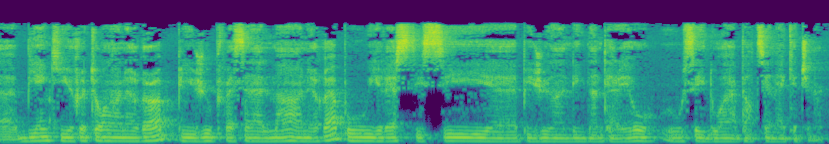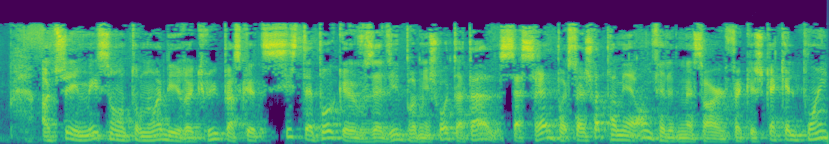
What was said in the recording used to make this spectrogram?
euh, bien qu'il retourne en Europe puis joue professionnellement en Europe ou il reste ici euh, puis joue dans la Ligue d'Ontario où ses doigts appartiennent à Kitchener. As-tu aimé son tournoi des recrues? Parce que si c'était pas que vous aviez le premier choix total, ça serait un choix de première ronde, Philippe Messard. Fait que jusqu'à quel point,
